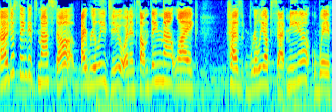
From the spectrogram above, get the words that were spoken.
I just think it's messed up. I really do. And it's something that, like, has really upset me with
